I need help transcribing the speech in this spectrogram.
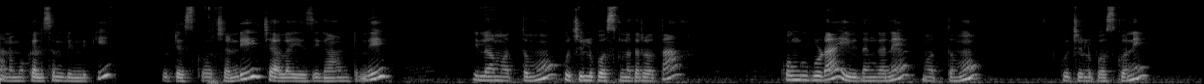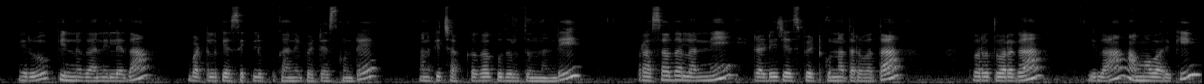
మనము కలిసం బిందికి చుట్టేసుకోవచ్చండి. చాలా ఈజీగా ఉంటుంది. ఇలా మొత్తము కుచ్చుళ్ళు పోసుకున్న తర్వాత కొంగు కూడా ఈ విధంగానే మొత్తము కుచ్చుళ్ళు పోసుకొని మీరు పిన్ను కానీ లేదా బట్టలకేసే క్లిప్ కానీ పెట్టేసుకుంటే మనకి చక్కగా కుదురుతుందండి. ప్రసాదాలన్నీ రెడీ చేసి పెట్టుకున్న తర్వాత త్వర త్వరగా ఇలా అమ్మవారికి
